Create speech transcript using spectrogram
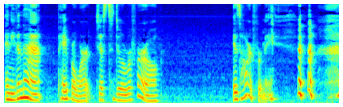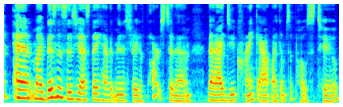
And even that paperwork just to do a referral is hard for me. and my businesses, yes, they have administrative parts to them that I do crank out like I'm supposed to.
